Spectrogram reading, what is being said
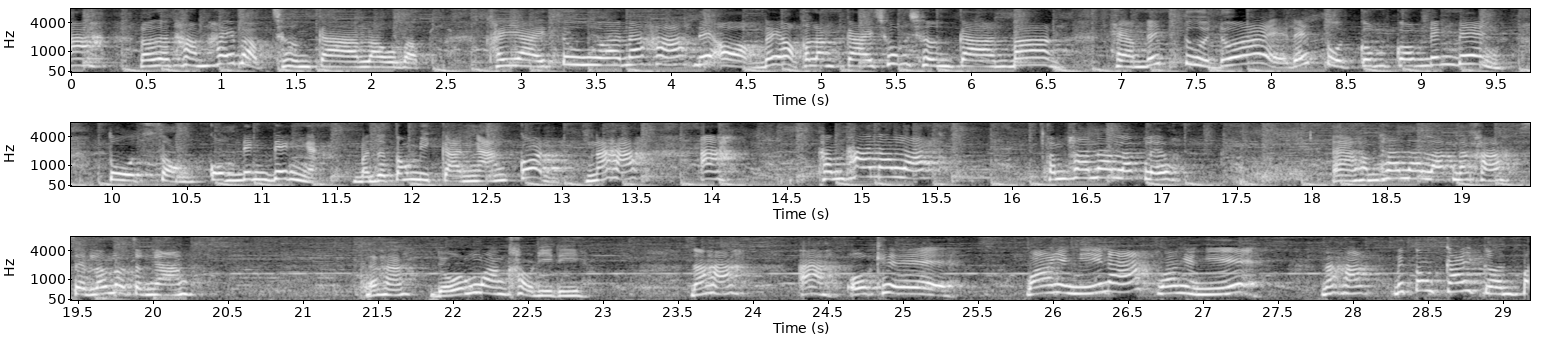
อะเราจะทำให้แบบเชิงกานเราแบบขยายตัวนะคะ ได้ออกได้ออกกำลังกายช่วงเชิงกานบ้าง แถมได้ตูดด้วย ได้ตูดกลมๆเด้งๆตูดสองกลมเด้งๆอะมันจะต้องมีการง้างก้นนะคะอะ ทำท่าน่ารักทำท่าน่ารักเร็วอะทำท่าน่ารักนะคะ เสร็จแล้วเราจะง้างนะคะ เดี๋ยวต้องวางเข่าดีๆนะคะอะโอเค วางอย่างนี้นะ วางอย่างนี้นะคะ ไม่ต้องใกล้เกินไป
